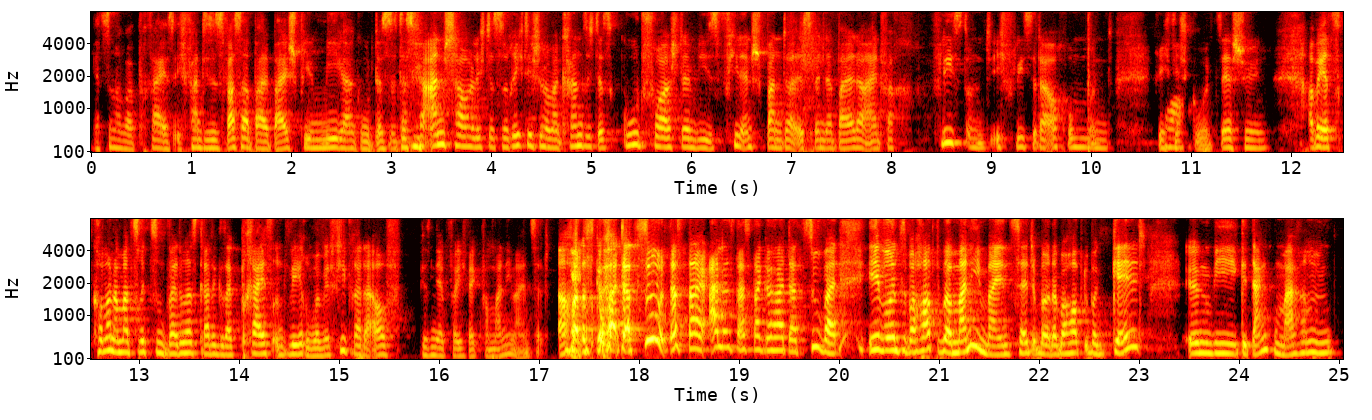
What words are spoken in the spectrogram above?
Jetzt nochmal Preis. Ich fand dieses Wasserballbeispiel mega gut. Das, das veranschaulicht das so richtig schön. Man kann sich das gut vorstellen, wie es viel entspannter ist, wenn der Ball da einfach fließt und ich fließe da auch rum und richtig ja. gut, sehr schön. Aber jetzt kommen wir nochmal zurück zum, weil du hast gerade gesagt Preis und Währung, weil mir fiel gerade auf, wir sind ja völlig weg vom Money Mindset. Aber das gehört dazu, das da alles, das da gehört dazu, weil ehe wir uns überhaupt über Money Mindset oder überhaupt über Geld irgendwie Gedanken machen,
